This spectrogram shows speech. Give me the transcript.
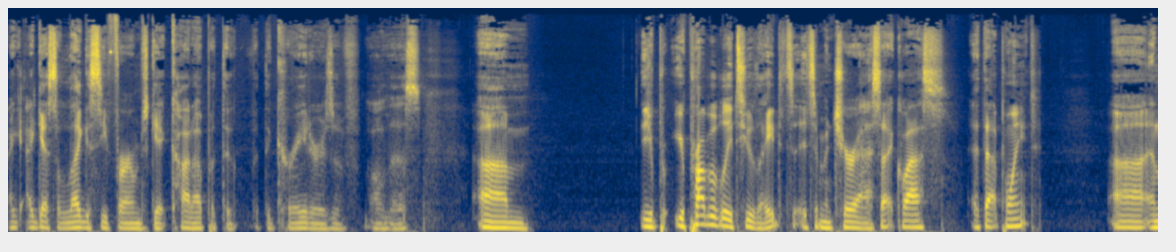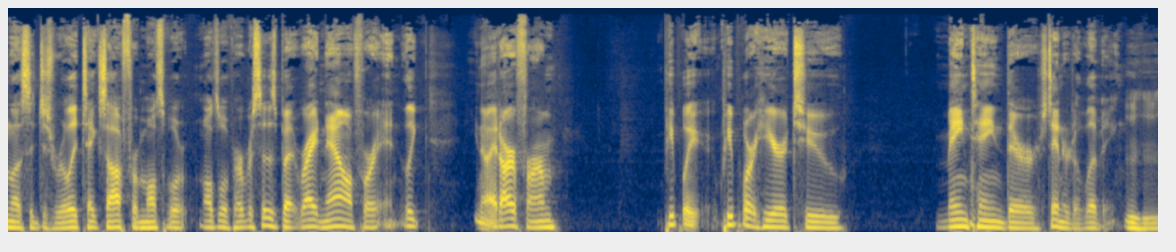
I, I, guess the legacy firms get caught up with the with the creators of all this. Um, you're you're probably too late. It's, it's a mature asset class at that point, uh, unless it just really takes off for multiple multiple purposes. But right now, for like you know, at our firm, people people are here to maintain their standard of living. Mm-hmm.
